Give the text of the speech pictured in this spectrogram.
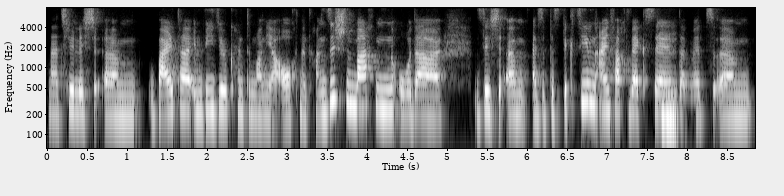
natürlich ähm, weiter im Video könnte man ja auch eine Transition machen oder sich, ähm, also Perspektiven einfach wechseln, mhm. damit ähm,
